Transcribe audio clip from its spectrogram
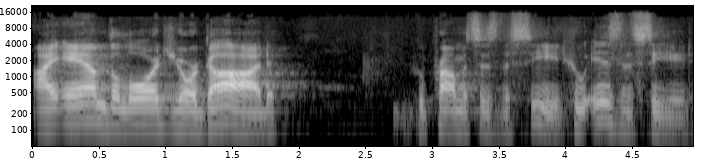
I am the Lord your God who promises the seed, who is the seed.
